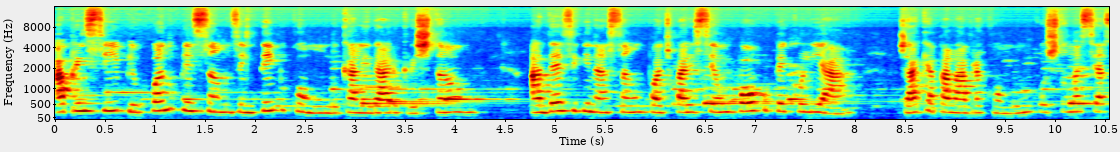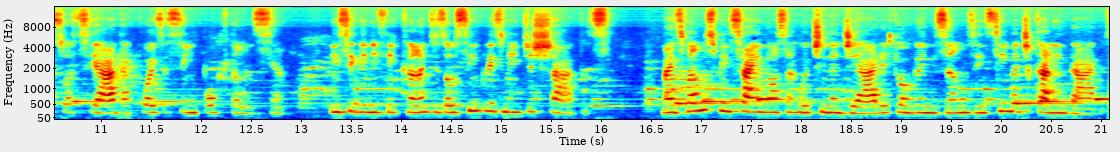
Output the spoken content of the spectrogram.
A princípio, quando pensamos em tempo comum do calendário cristão, a designação pode parecer um pouco peculiar, já que a palavra comum costuma ser associada a coisas sem importância, insignificantes ou simplesmente chatas. Mas vamos pensar em nossa rotina diária que organizamos em cima de calendários.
